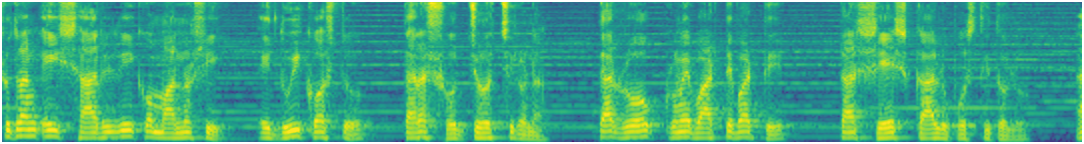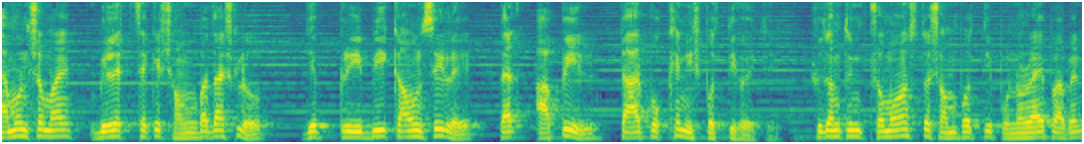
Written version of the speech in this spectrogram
সুতরাং এই শারীরিক ও মানসিক এই দুই কষ্ট তারা সহ্য হচ্ছিল না। তার রোগ ক্রমে বাড়তে বাড়তে তার শেষ কাল উপস্থিত হলো। এমন সময় বিলেত থেকে সংবাদ আসলো যে প্রিবি কাউন্সিলে তার আপিল তার পক্ষে নিষ্পত্তি হয়েছে। সুতরাং তিনি সমস্ত সম্পত্তি পুনরায় পাবেন,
